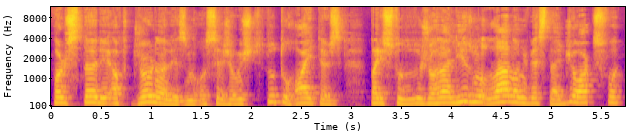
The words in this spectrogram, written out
for Study of Journalism, ou seja, o Instituto Reuters para Estudo do Jornalismo, lá na Universidade de Oxford,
